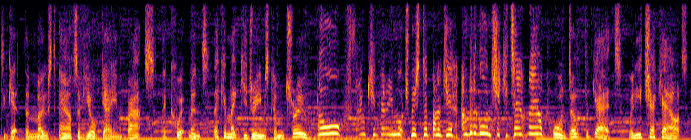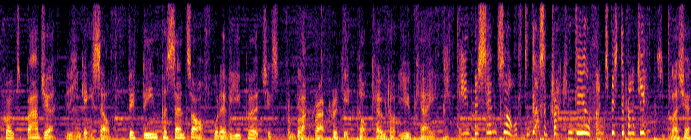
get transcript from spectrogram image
to get the most out of your game. Bats, equipment, they can make your dreams come true. Oh, thank you very much, Mr. Badger. I'm going to go and check it out now. Oh, and don't forget, when you check out, quote Badger, and you can get yourself 15% off whatever you purchase from blackratcricket.co.uk. 15% off. That's a cracking deal. Thanks, Mr. Badger. It's a pleasure.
